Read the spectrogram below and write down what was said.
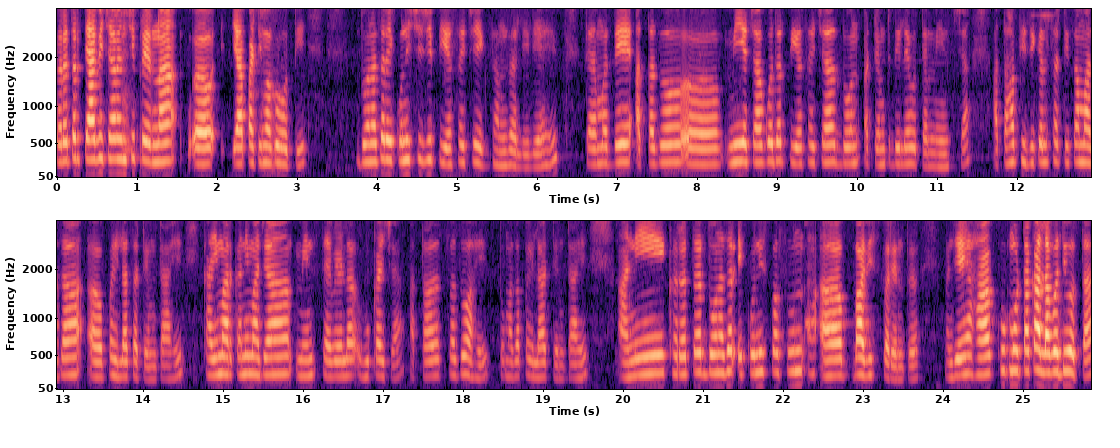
खरं तर त्या विचारांची प्रेरणा या पाठीमागं होती. दोन हजार एकोणीसची जी पी एस आयची एक्झाम झालेली आहे त्यामध्ये आता जो मी याच्या अगोदर पी एस आयच्या दोन अटेम्प्ट दिल्या होत्या मेन्सच्या आता हा फिजिकलसाठीचा माझा पहिलाच अटेम्प्ट आहे. काही मार्कांनी माझ्या मेन्स त्यावेळेला हुकायच्या. आताचा जो आहे तो माझा पहिला अटेम्प्ट आहे. आणि खरं तर दोन हजार एकोणीसपासून बावीसपर्यंत म्हणजे हा खूप मोठा कालावधी होता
